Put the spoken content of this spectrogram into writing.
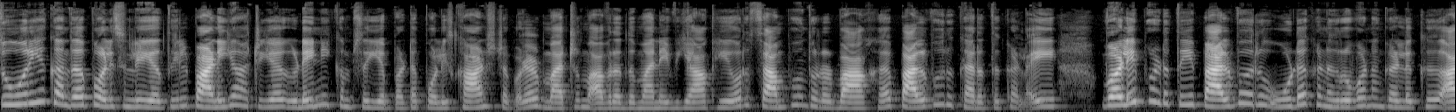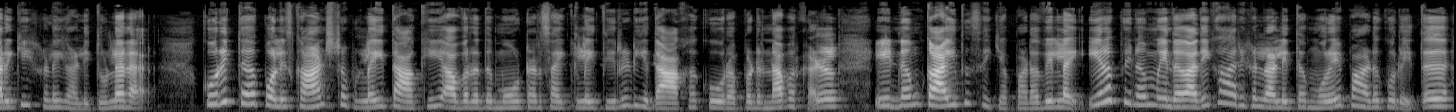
சூரியகந்த போலீஸ் நிலையத்தில் பணியாற்றிய இடைநீக்கம் செய்யப்பட்ட போலீஸ் கான்ஸ்டபிள் மற்றும் அவரது மனைவி ஆகியோர் சம்பவம் தொடர்பாக பல்வேறு கருத்துக்களை வெளிப்படுத்தி பல்வேறு ஊடக நிறுவனங்களுக்கு அறிக்கைகளை அளித்துள்ளனர். குறித்த போலீஸ் கான்ஸ்டபிளை தாக்கி அவரது மோட்டார் சைக்கிளை திருடியதாக கூறப்படும் நபர்கள் இன்னும் கைது செய்யப்படவில்லை. இருப்பினும் இந்த அதிகாரிகள் அளித்த முறைப்பாடு குறித்து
